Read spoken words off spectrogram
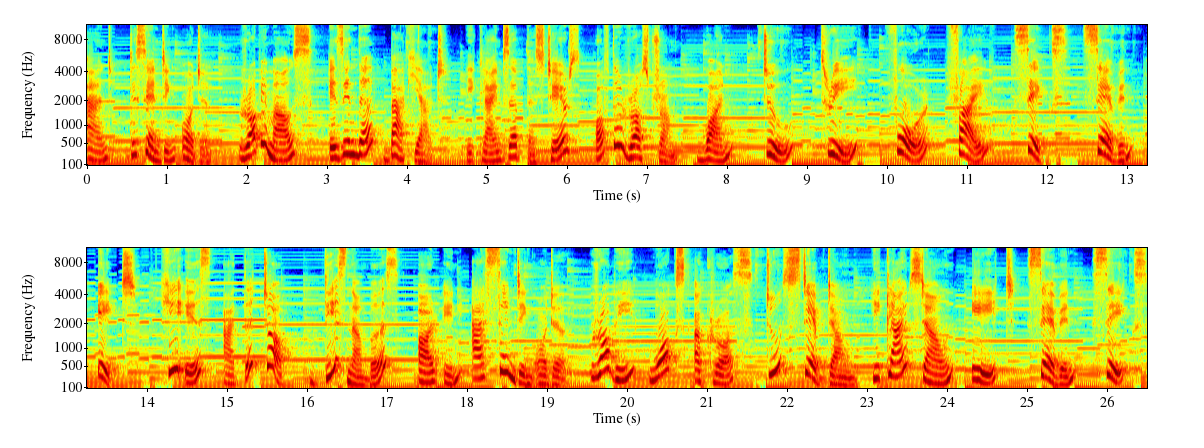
and descending order. Robbie Mouse is in the backyard. He climbs up the stairs of the rostrum. One, two, three, four, five, six, seven, eight. He is at the top. These numbers are in ascending order. Robbie walks across to step down. He climbs down 8, 7, 6,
